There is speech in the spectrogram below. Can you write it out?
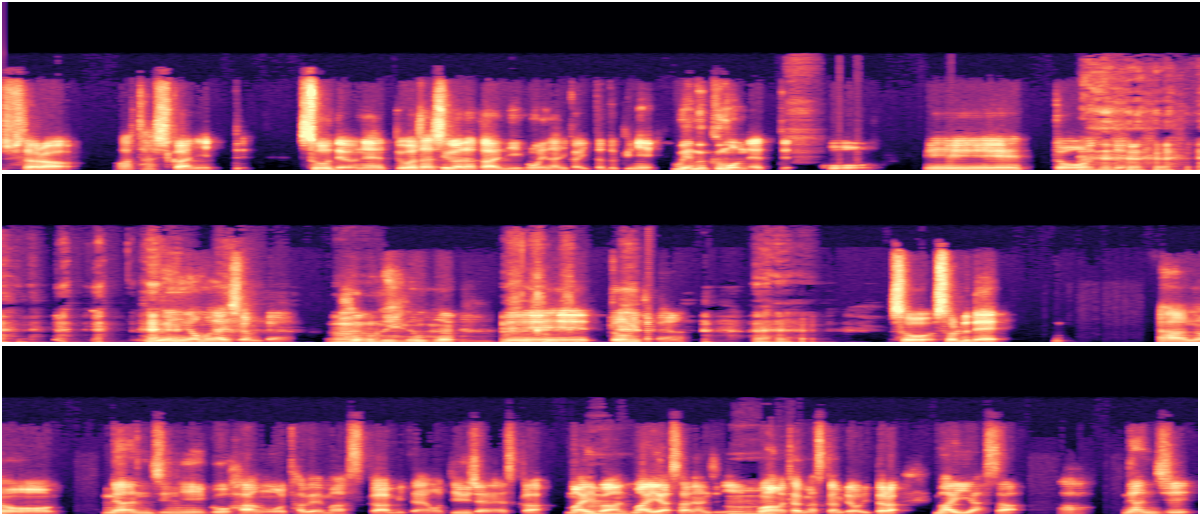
そしたら、あ、確かにって。そうだよねって。私がだから日本語で何か言ったときに、上向くもんねって。こう、えー、っと、って。上になんもないですよ、みたいな。うん 上のもん、えー、っと、みたいな。そう、それで、あの、何時にご飯を食べますかみたいなこと言うじゃないですか。毎晩、うん毎朝何時にご飯を食べますかみたいなこと言ったら、毎朝、あ、何時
